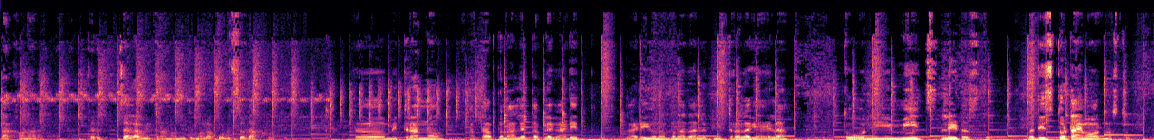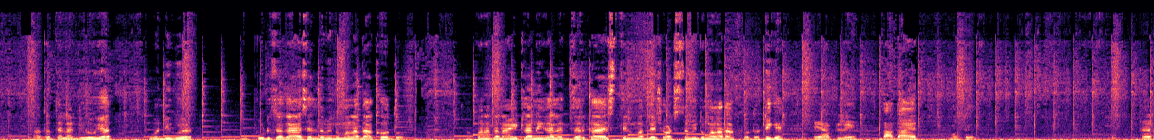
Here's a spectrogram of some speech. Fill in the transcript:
दाखवणार आहे. तर चला मित्रांनो मी तुम्हाला पुढचं दाखवतो. तर मित्रांनो आता आपण आलेत आपल्या गाडीत. गाडी घेऊन आपण आता आलेत मित्राला घ्यायला. तो नेहमीच लेट असतो. कधीच तो टायमावर नसतो. आता त्याला घेऊयात व निघूयात. मग पुढचं काय असेल तर मी तुम्हाला दाखवतो. आपण आता नाईटला निघालेत जर काय असतील मधले शॉट्स तर मी तुम्हाला दाखवतो ठीक आहे? हे आपले दादा आहेत मोठे. तर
